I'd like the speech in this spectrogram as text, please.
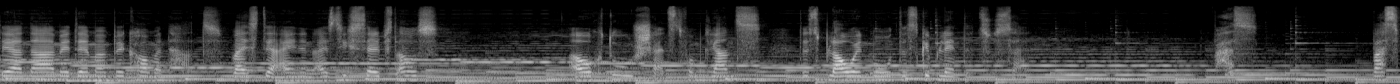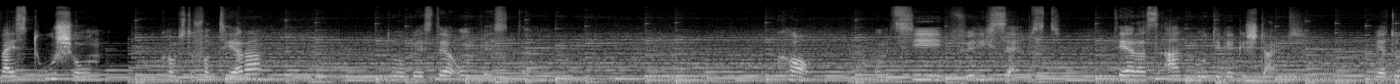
Der Name, den man bekommen hat, weist der einen als sich selbst aus. Auch du scheinst vom Glanz des blauen Mondes geblendet zu sein. Was weißt du schon? Kommst du von Terra? Du bist der Unwissende. Komm und sieh für dich selbst Terras anmutige Gestalt, wer du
